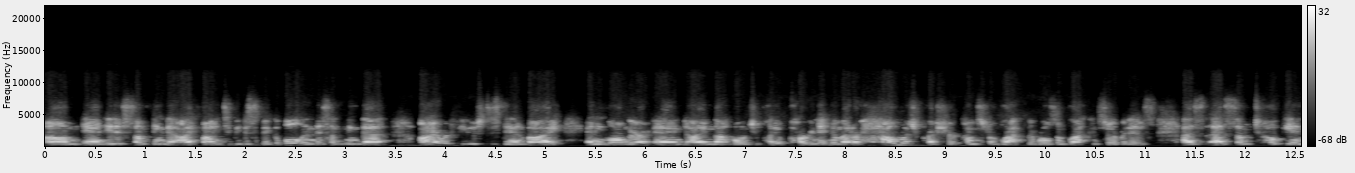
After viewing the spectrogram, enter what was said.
Um, and it is something that I find to be despicable, and it's something that I refuse to stand by any longer. And I'm not going to play a part in it, no matter how much pressure comes from Black liberals and Black conservatives, as as some token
